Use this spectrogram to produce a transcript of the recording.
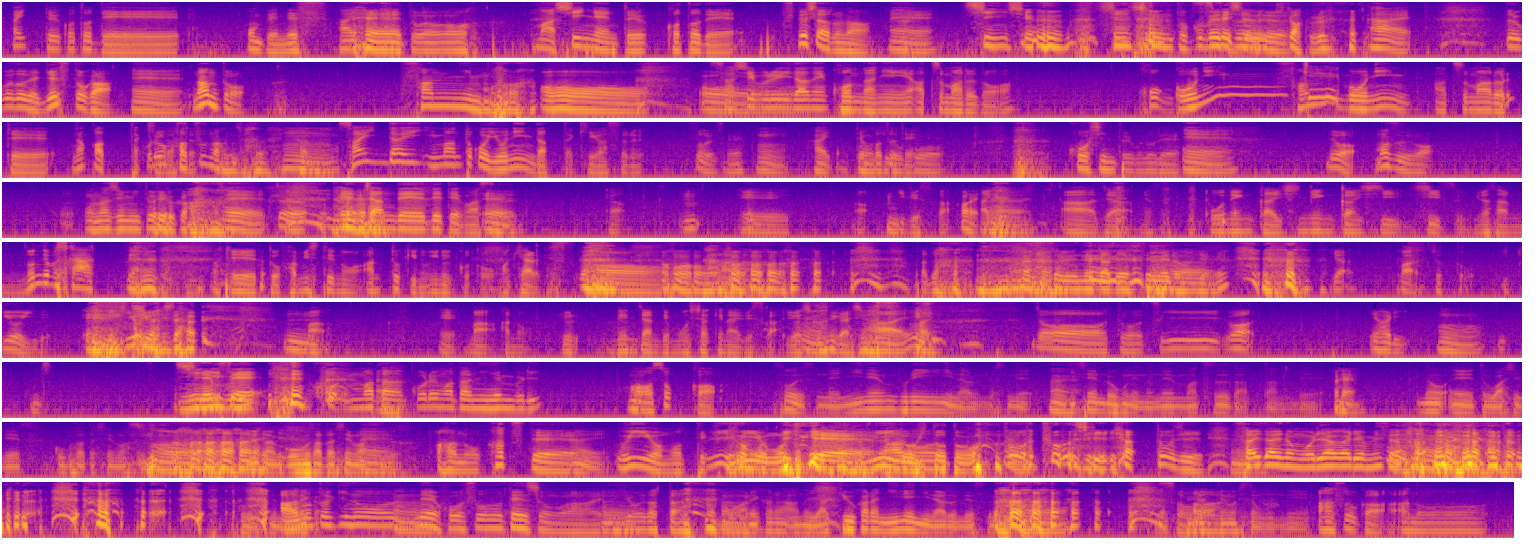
はい、ということで、本編です。はい えーっと、まあ新年ということで、スペシャルなええ新春、新春特別企画 はい。ということでゲストが、えなんと、3人もえおー、おー久しぶりだね、こんなに集まるのは。こ5人三計5人集まるってなかったこれは気がする。初なんじゃないかな。うん、最大今のところ4人だった気がする。そうですね。うん、はい、ということで。更新ということで。えでは、まずは、おおなじみというか、ええ。えちょっと、連チャンで出てます。ええ。ー、あ、うん。いいですか？はい。はい。あーじゃあ、皆さん、忘年会、新年会シシーズン、皆さん、飲んでますか？えっと、ファミステのあの時の猪木こと、牧原です。あー。おーまた、そういうネタで攻めるわけね。いや、まあちょっと、勢いで、行きました。うんまあ、えーまああの、よ連チャンで申し訳ないですが、よろしくお願いします。はい。はい じゃあ、あと次は、やはり、うん。2年ぶり？老 これまた、これまた2年ぶり？舗あ、そっか。そうですね、2年ぶりになるんですね。はい2006年の年末だったんで、はいの、えっ、と、わしです。ご無沙汰してます。あ 皆さんご無沙汰してます。えあの、かつて、はい。Wii を持ってきて。Wii を持ってきて Wii の人と、と当時、いや、当時、最大の盛り上がりを見せた。あの時のね、うん放送のテンションは異様だった。もうあれから、あの、野球から2年になるんですね。そうやってましたもんね。あ、そうか、あのー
